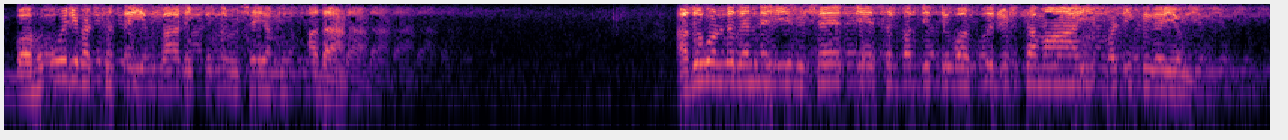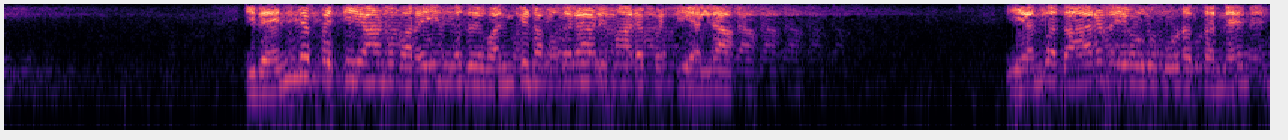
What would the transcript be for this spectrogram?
ബഹുഭൂരിപക്ഷത്തെയും ബാധിക്കുന്ന വിഷയം അതാണ്. അതുകൊണ്ട് തന്നെ ഈ വിഷയത്തെ സംബന്ധിച്ച് വസ്തുനിഷ്ഠമായി പഠിക്കുകയും ഇതെന്നെ പറ്റിയാണ് പറയുന്നത് വൻകിട മുതലാളിമാരെ പറ്റിയല്ല. എന്ന ധാരണയോടുകൂടെ തന്നെ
